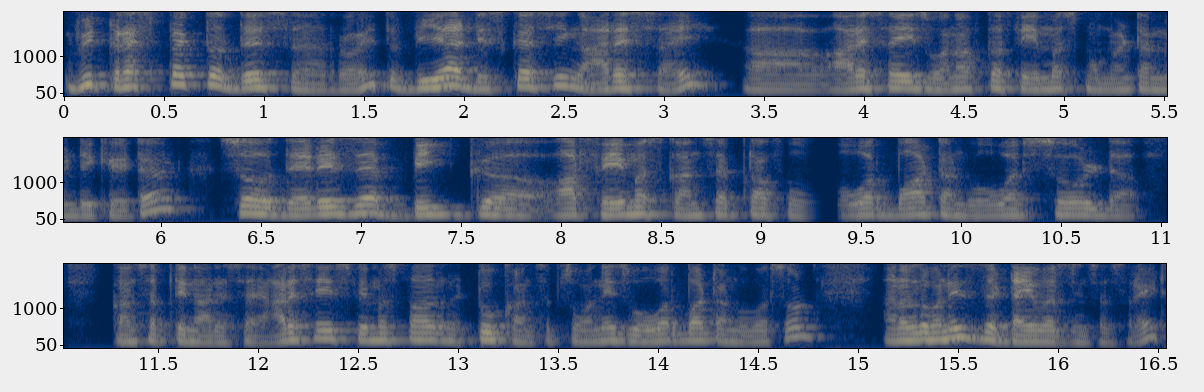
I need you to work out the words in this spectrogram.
with respect to this, uh, Rohit, we are discussing RSI. Uh, RSI is one of the famous momentum indicator. So there is a big uh, or famous concept of overbought and oversold uh, concept in RSI. RSI is famous for two concepts. One is overbought and oversold. Another one is the divergences, right?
